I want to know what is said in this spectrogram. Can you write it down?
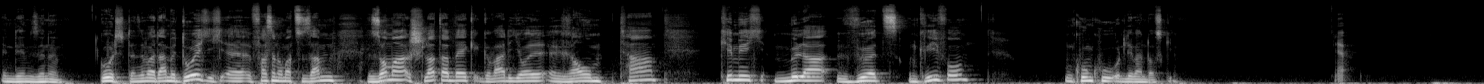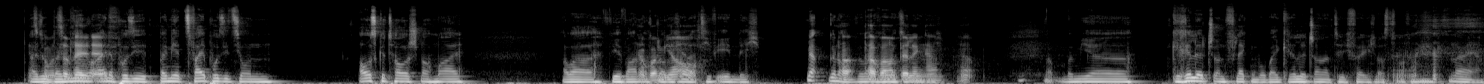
In dem Sinne. Gut, dann sind wir damit durch. Ich äh, fasse nochmal zusammen. Sommer, Schlotterbeck, Guardiol, Raum, Tar. Kimmich, Müller, Würz und Grifo und Kunku und Lewandowski. Ja. Jetzt also bei mir, eine Posi bei mir zwei Positionen ausgetauscht nochmal. Aber wir waren ja, auch, glaube ich, relativ auch. ähnlich. Ja, genau. Pa Pavard und Bellingham, ja. ja. Bei mir Grillage und Flecken, wobei Grillage auch natürlich völlig lost war naja.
